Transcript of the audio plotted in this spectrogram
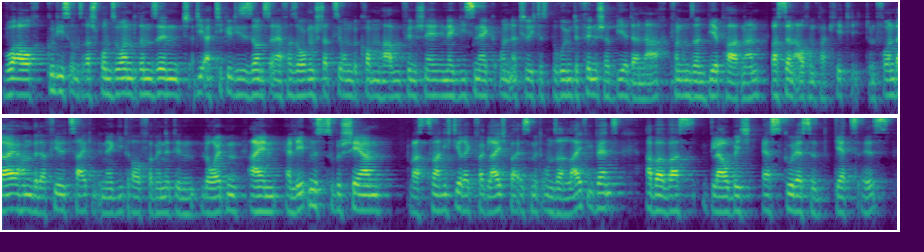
wo auch Goodies unserer Sponsoren drin sind, die Artikel, die sie sonst an der Versorgungsstation bekommen haben für einen schnellen Energiesnack und natürlich das berühmte finnischer Bier danach von unseren Bierpartnern, was dann auch im Paket liegt. Und von daher haben wir da viel Zeit und Energie drauf verwendet, den Leuten ein Erlebnis zu bescheren, was zwar nicht direkt vergleichbar ist mit unseren Live-Events, aber was, glaube ich, as good as it gets ist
